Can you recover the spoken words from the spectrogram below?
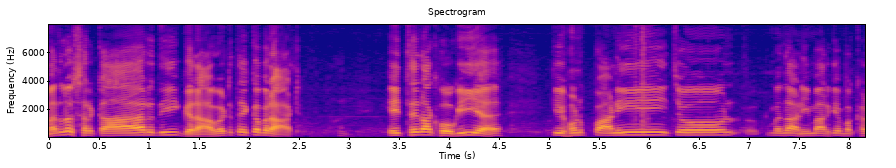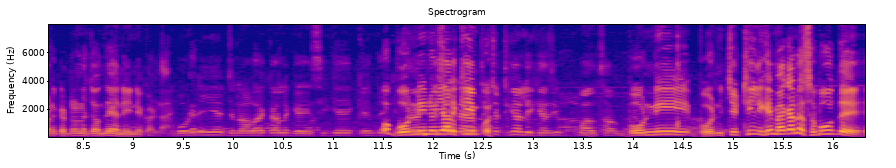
ਮਤਲਬ ਸਰਕਾਰ ਦੀ ਗਿਰਾਵਟ ਤੇ ਘਬਰਾਹਟ ਇੱਥੇ ਤੱਕ ਹੋ ਗਈ ਹੈ ਕਿ ਹੁਣ ਪਾਣੀ ਚੋਂ ਮਧਾਣੀ ਮਾਰ ਕੇ ਮੱਖਣ ਕੱਢਣਾ ਚਾਹੁੰਦੇ ਆ ਨਹੀਂ ਨਿਕਲਣਾ। ਬੋਨੀ ਜਨਾਲਾ ਕੱਲ ਗਏ ਸੀਗੇ ਕਹਿੰਦੇ ਉਹ ਬੋਨੀ ਨੂੰ ਯਾਰ ਕੀ- ਚਿੱਠੀਆਂ ਲਿਖੀਆਂ ਸੀ ਮਾਲ ਸਾਹਿਬ। ਬੋਨੀ ਬੋਨੀ ਚਿੱਠੀ ਲਿਖੀ ਮੈਂ ਕਹਿੰਦਾ ਸਬੂਤ ਦੇ।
